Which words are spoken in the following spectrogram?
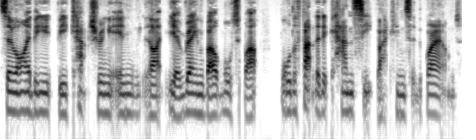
So either you'd be capturing it in like yeah, rain rainbow water, but or the fact that it can seep back into the ground.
